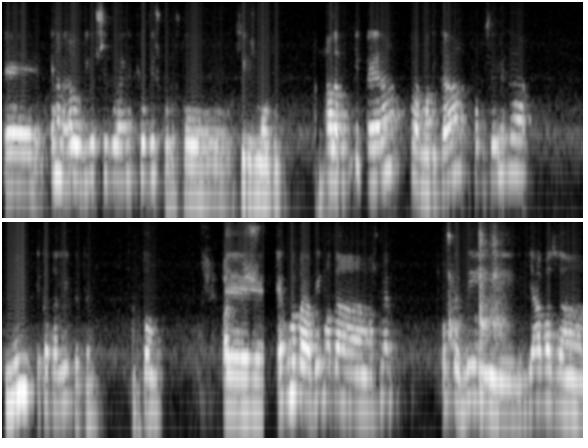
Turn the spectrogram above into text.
Ε, ένα μεγάλο βιβλίο σίγουρα είναι πιο δύσκολο στο χειρισμό του. Αλλά από εκεί και πέρα, πραγματικά θα τους έλεγα μην εγκαταλείπετε αυτό. Ε, έχουμε παραδείγματα, ας πούμε, ως παιδί διάβαζα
